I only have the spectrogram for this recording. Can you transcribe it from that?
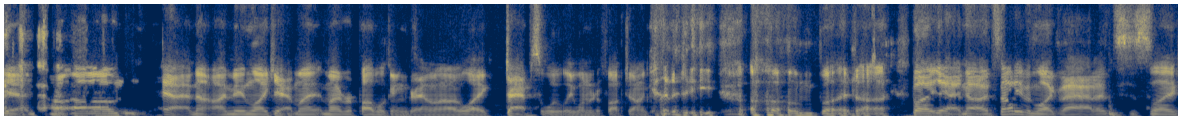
yeah, uh, um, yeah. No, I mean, like, yeah, my my Republican grandma like absolutely wanted to fuck John Kennedy. um, but uh, but yeah, no, it's not even like that. It's just like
